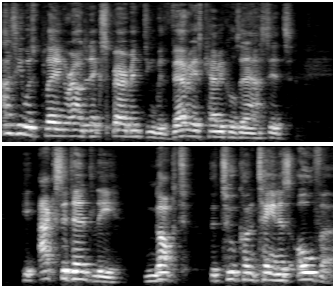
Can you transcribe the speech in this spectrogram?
as he was playing around and experimenting with various chemicals and acids, he accidentally knocked the two containers over.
